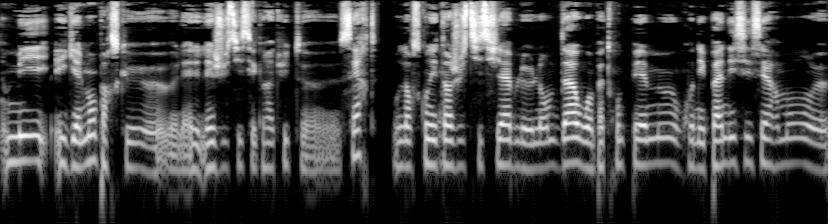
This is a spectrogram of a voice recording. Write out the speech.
mais également parce que euh, la, justice est gratuite, euh, certes. Lorsqu'on est un justiciable lambda ou un patron de PME, on connaît pas nécessairement euh,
